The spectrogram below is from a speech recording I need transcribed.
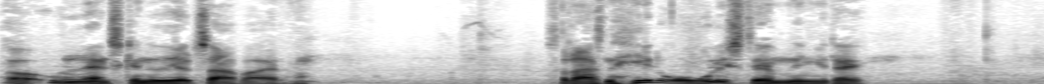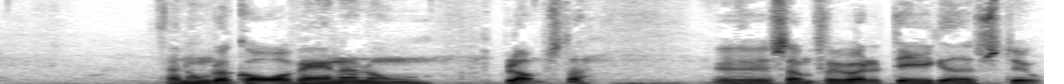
og udenlandske nødhjælpsarbejdere. Så der er sådan en helt rolig stemning i dag. Der er nogen, der går og vander nogle blomster, øh, som for øvrigt er dækket af støv.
